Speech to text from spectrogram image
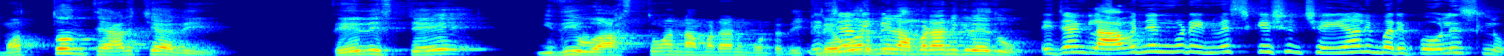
మొత్తం తేల్చాలి తేలిస్తే ఇది వాస్తవం నమ్మడానికి ఉంటుంది. ఇక్కడ ఎవరిని నమ్మడానికి లేదు. లావణ్యని కూడా ఇన్వెస్టిగేషన్ చేయాలి మరి పోలీసులు.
